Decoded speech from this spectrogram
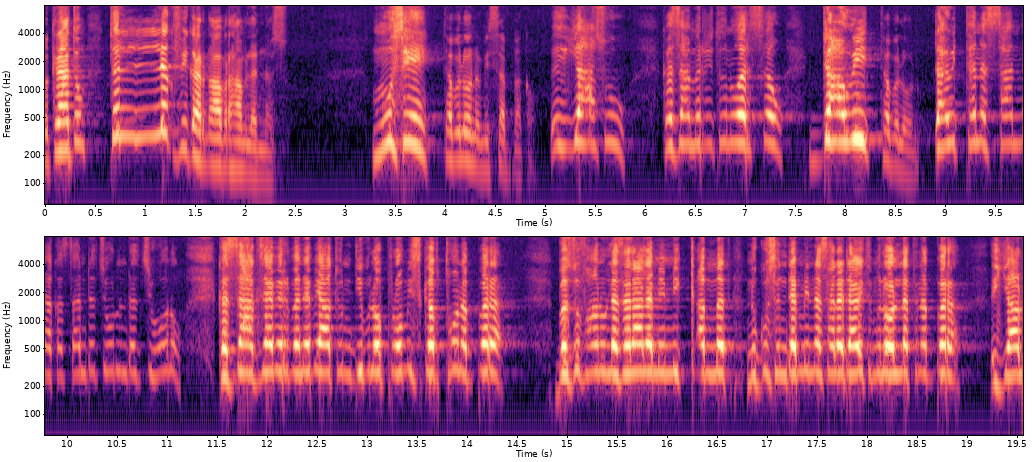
ምክንያቱም ትልቅ figure ነው አብርሃም ለነሱ። ሙሴ ተብሎ ነው የሚሰበከው። ኢያሱ ከዛ ምድሪቱን ወርሰው ዳዊት ተብሎ ነው። ዳዊት ተነሳና ከዛ እንደዚህ ሆኑ እንደዚህ ሆነው ከዛ እግዚአብሔር በነቢያቱ እንዲህ ብሎ promise ገብቶ ነበረ። በዙፋኑ ለዘላለም የሚቀመጥ ንጉሥ እንደሚነሳ ለዳዊት ምሎለት ነበረ እያሉ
